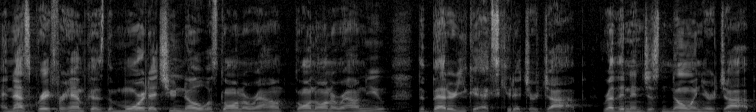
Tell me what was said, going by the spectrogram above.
and that's great for him because the more that you know what's going around going on around you, the better you can execute at your job rather than just knowing your job.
